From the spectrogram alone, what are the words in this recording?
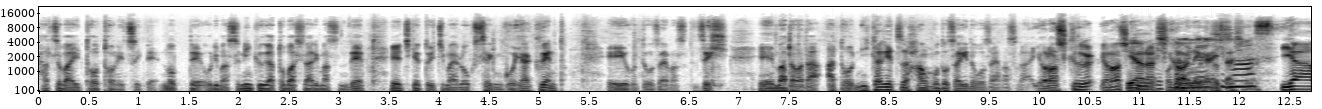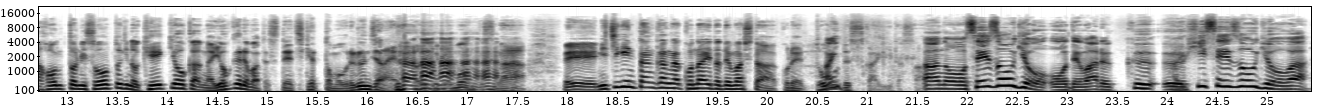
発売等々について載っております。リンクが飛ばしてありますんで、えー、チケット1枚6500円と、えー、いうことでございますぜひ、えー、まだまだあと2か月半ほど先でございますが、よろしく、よろしくお願いします。いや本当にその時の景況感が良ければですね、チケットも売れるんじゃないかというふうに思うんですが、えー、日銀短観がこの間出ました。これ、どうですか、はい、飯田さん？あの、製造業で悪く、はい、非製造業は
